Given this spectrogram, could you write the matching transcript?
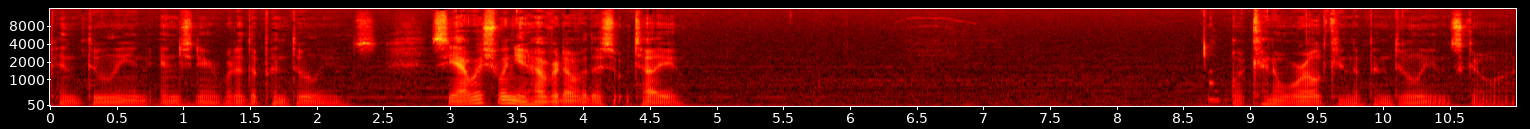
Penthulian Engineer. What are the Penthulians? See, I wish when you hovered over this it would tell you. What kind of world can the Penthulians go on?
